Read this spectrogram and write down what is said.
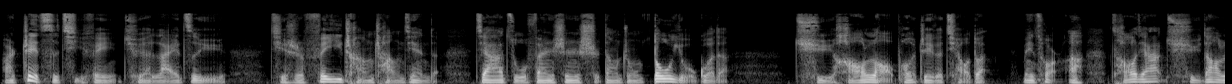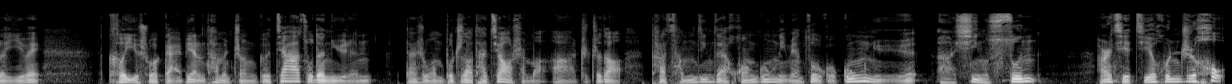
而这次起飞却来自于其实非常常见的家族翻身史当中都有过的娶好老婆这个桥段。没错啊，曹家娶到了一位可以说改变了他们整个家族的女人，但是我们不知道她叫什么啊，只知道她曾经在皇宫里面做过宫女啊，姓孙。而且结婚之后，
